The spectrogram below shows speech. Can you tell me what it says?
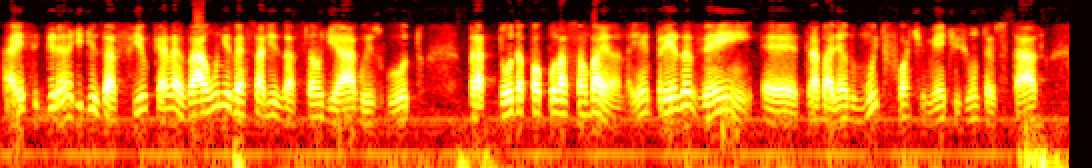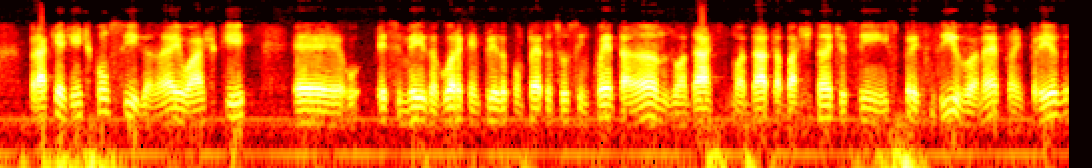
a esse grande desafio que é levar a universalização de água e esgoto para toda a população baiana. E a empresa vem é, trabalhando muito fortemente junto ao Estado para que a gente consiga. Né? Eu acho que é, esse mês agora que a empresa completa seus 50 anos, uma data, uma data bastante assim expressiva né, para a empresa,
